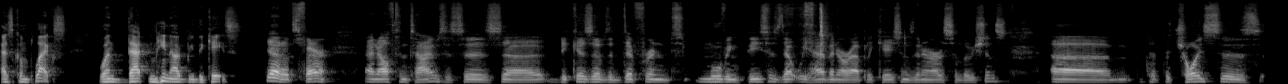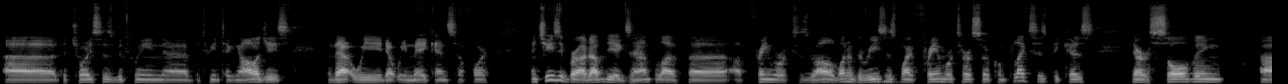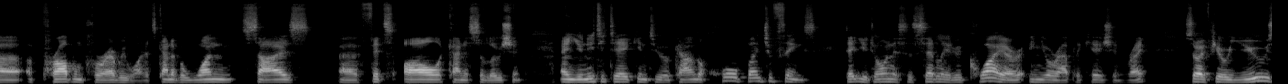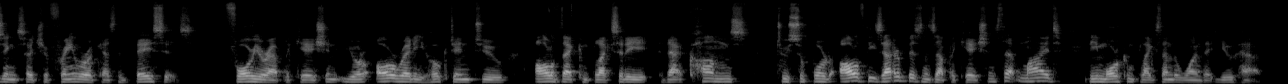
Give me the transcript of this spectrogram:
as complex when that may not be the case. Yeah, that's fair. And oftentimes, this is uh, because of the different moving pieces that we have in our applications and in our solutions. Um, the, the, choices, uh, the choices between uh, between technologies that we that we make, and so forth. And Cheezy brought up the example of, uh, of frameworks as well. One of the reasons why frameworks are so complex is because they're solving uh, a problem for everyone. It's kind of a one size uh, fits all kind of solution. And you need to take into account a whole bunch of things that you don't necessarily require in your application, right? So if you're using such a framework as the basis for your application, you're already hooked into all of that complexity that comes to support all of these other business applications that might be more complex than the one that you have.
